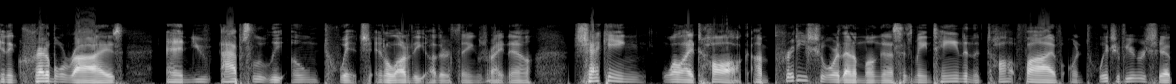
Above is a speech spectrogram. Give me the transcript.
an incredible rise and you absolutely own Twitch and a lot of the other things right now. Checking while I talk, I'm pretty sure that Among Us has maintained in the top five on Twitch viewership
